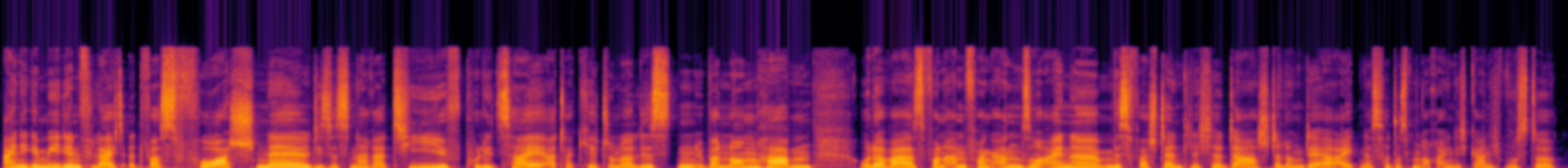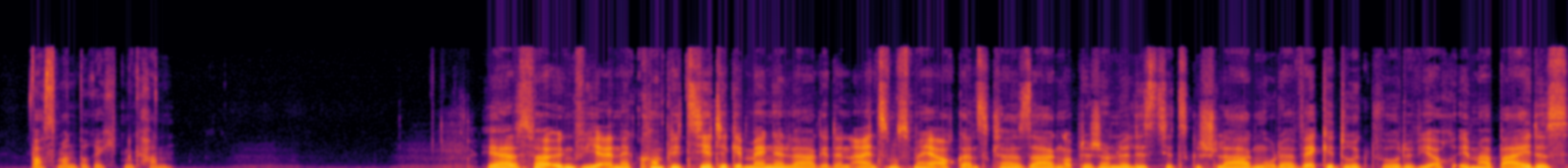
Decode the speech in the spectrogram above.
einige Medien vielleicht etwas vorschnell dieses Narrativ Polizei attackiert Journalisten übernommen haben? Oder war es von Anfang an so eine missverständliche Darstellung der Ereignisse, dass man auch eigentlich gar nicht wusste, was man berichten kann? Ja, das war irgendwie eine komplizierte Gemengelage, denn eins muss man ja auch ganz klar sagen, ob der Journalist jetzt geschlagen oder weggedrückt wurde, wie auch immer, beides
